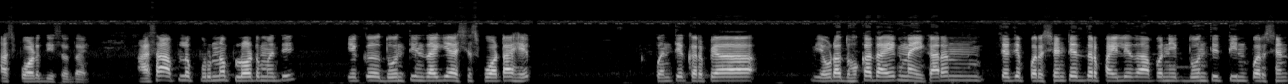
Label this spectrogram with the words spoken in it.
हा स्पॉट दिसत आहे. असा आपलं पूर्ण प्लॉटमध्ये एक दोन तीन जागी असे स्पॉट आहेत. पण ते करप्या एवढा धोकादायक नाही. कारण त्याचे पर्सेंटेज जर पाहिले तर आपण एक दोन ते तीन पर्सेंट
